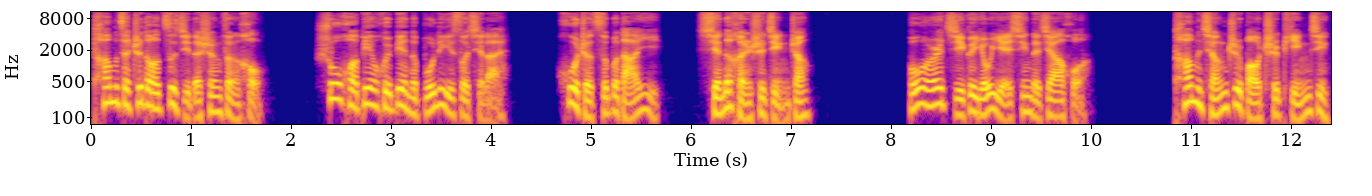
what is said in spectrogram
他们在知道自己的身份后。说话便会变得不利索起来，或者词不达意，显得很是紧张。偶尔几个有野心的家伙，他们强制保持平静，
